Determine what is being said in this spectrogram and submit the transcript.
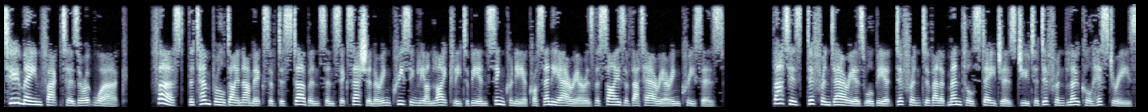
Two main factors are at work. First, the temporal dynamics of disturbance and succession are increasingly unlikely to be in synchrony across any area as the size of that area increases. That is, different areas will be at different developmental stages due to different local histories,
